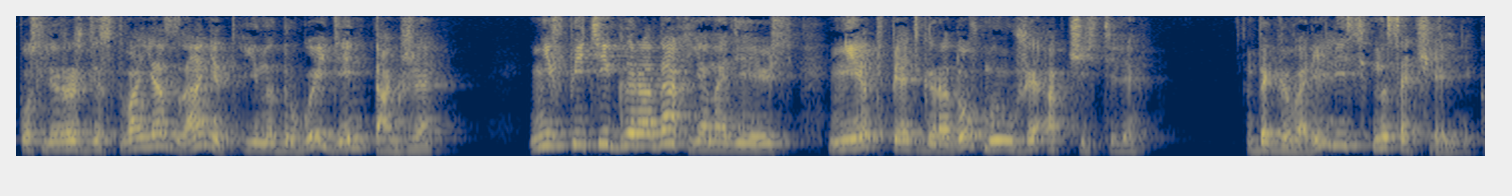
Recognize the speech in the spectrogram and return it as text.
После Рождества я занят, и на другой день также». «Не в пяти городах, я надеюсь?» «Нет, пять городов мы уже обчистили». Договорились на сочельник.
